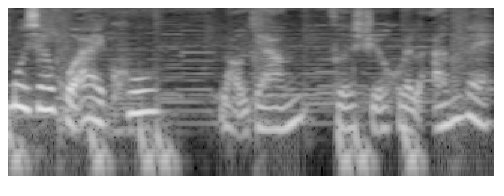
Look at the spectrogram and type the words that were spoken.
莫小果爱哭。老杨则学会了安慰，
